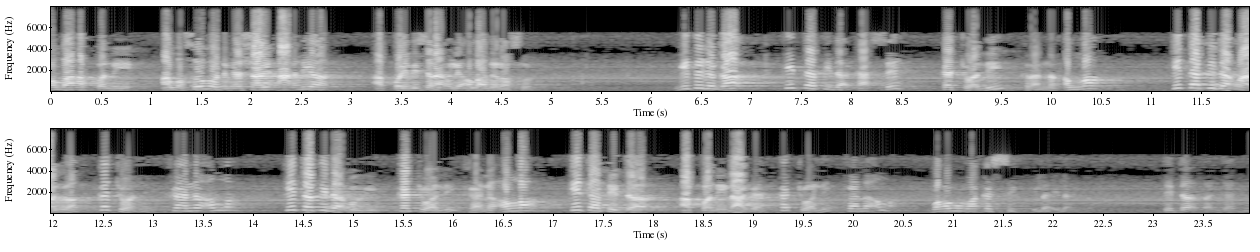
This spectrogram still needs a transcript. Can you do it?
Allah apa ni? Allah suruh dengan syariat dia apa yang disyariat oleh Allah dan Rasul. Gitu juga kita tidak kasih kecuali kerana Allah. Kita tidak marah kecuali kerana Allah. Kita tidak beri kecuali kerana Allah. Kita tidak apa ni lagi kecuali kerana Allah. Baru makasih la ilaha Tidak tak jadi.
